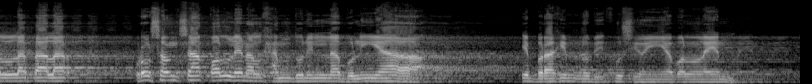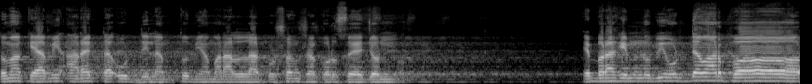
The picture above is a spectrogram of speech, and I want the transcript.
আল্লাহ তালার প্রশংসা করলেন, আলহামদুলিল্লাহ বলিয়া ইব্রাহিম নবী খুশি হইয়া বললেন, তোমাকে আমি আর একটা উট দিলাম, তুমি আমার আল্লাহর প্রশংসা করছ এজন্য। ইব্রাহিম নবী উঠ দেওয়ার পর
